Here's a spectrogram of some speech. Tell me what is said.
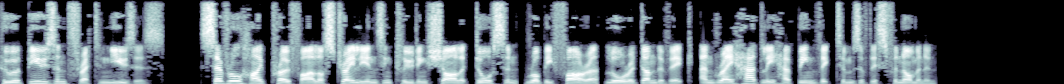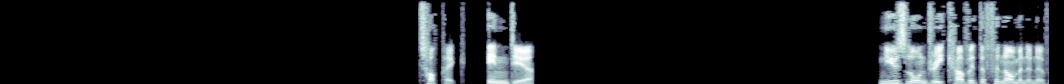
who abuse and threaten users. Several high-profile Australians including Charlotte Dawson, Robbie Farah, Laura Dundovic, and Ray Hadley have been victims of this phenomenon. Topic: India Newslaundry covered the phenomenon of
